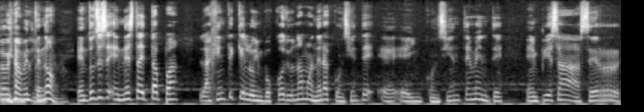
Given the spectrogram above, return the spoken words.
Obviamente no, Entonces, en esta etapa, la gente que lo invocó de una manera consciente e, e, inconscientemente empieza a ser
